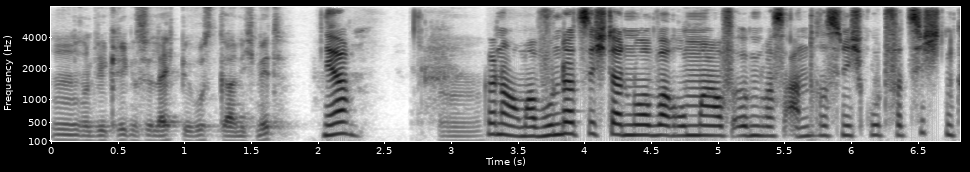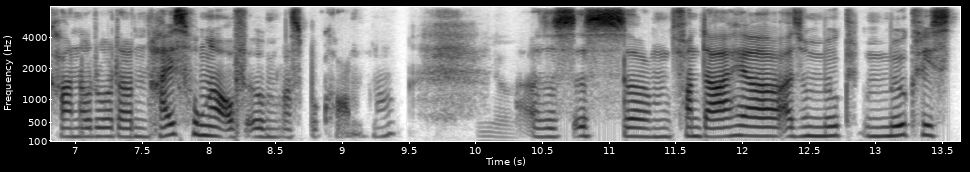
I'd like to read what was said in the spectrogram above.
Hm, und wir kriegen es vielleicht bewusst gar nicht mit. Ja, Mhm. Genau, man wundert sich dann nur, warum man auf irgendwas anderes nicht gut verzichten kann oder dann Heißhunger auf irgendwas bekommt. Ne? Ja. Also es ist ähm, von daher also mög möglichst,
